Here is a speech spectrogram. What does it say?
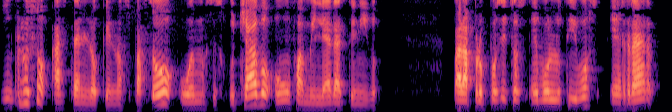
incluso hasta en lo que nos pasó o hemos escuchado o un familiar ha tenido. Para propósitos evolutivos, errar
